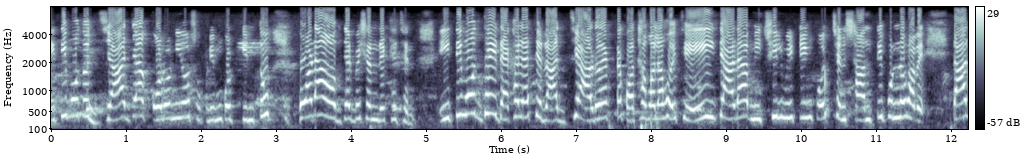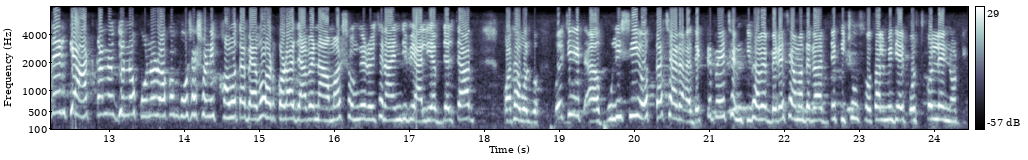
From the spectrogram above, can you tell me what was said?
রীতিমতো যা যা করণীয় সুপ্রিম কোর্ট কিন্তু কড়া অবজারভেশন রেখেছেন। ইতিমধ্যেই দেখা যাচ্ছে রাজ্যে আরও একটা কথা বলা হয়েছে। এই যারা মিছিল মিটিং করছেন শান্তিপূর্ণভাবে, তাদেরকে আটকানোর জন্য কোনো রকম প্রশাসনিক ক্ষমতা ব্যবহার করা যাবে না। আমার সঙ্গে রয়েছেন আইনজীবী আলী আফজাল চাঁদ, কথা বলব। বলছি পুলিশি অত্যাচার দেখতে পেয়েছেন কীভাবে বেড়েছে আমাদের রাজ্যে? কিছু সোশ্যাল মিডিয়ায় পোস্ট করলেন নোটিশ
